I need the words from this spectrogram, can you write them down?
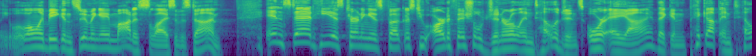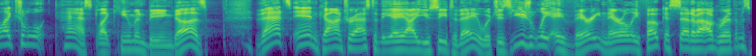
he will only be consuming a modest slice of his time. Instead, he is turning his focus to artificial general intelligence, or AI, that can pick up intellectual tasks like human being does. That's in contrast to the AI you see today, which is usually a very narrowly focused set of algorithms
